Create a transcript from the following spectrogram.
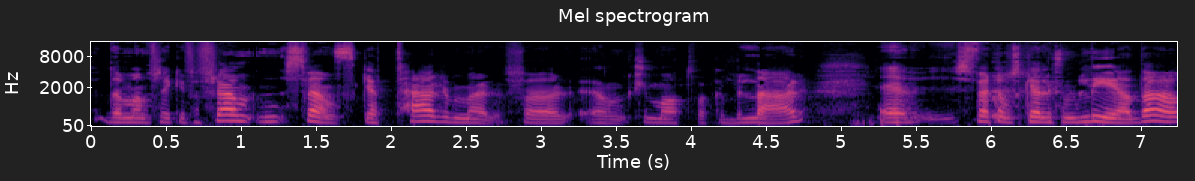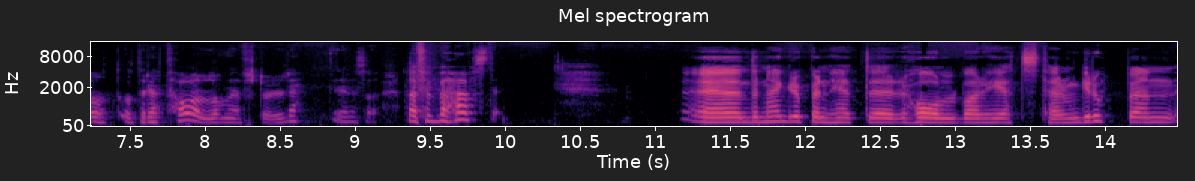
där man försöker få fram svenska termer för en klimatvokabulär eh, för att de ska liksom leda åt, åt rätt håll, om jag förstår det rätt. Varför behövs det? Eh, den här gruppen heter Hållbarhetstermgruppen.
